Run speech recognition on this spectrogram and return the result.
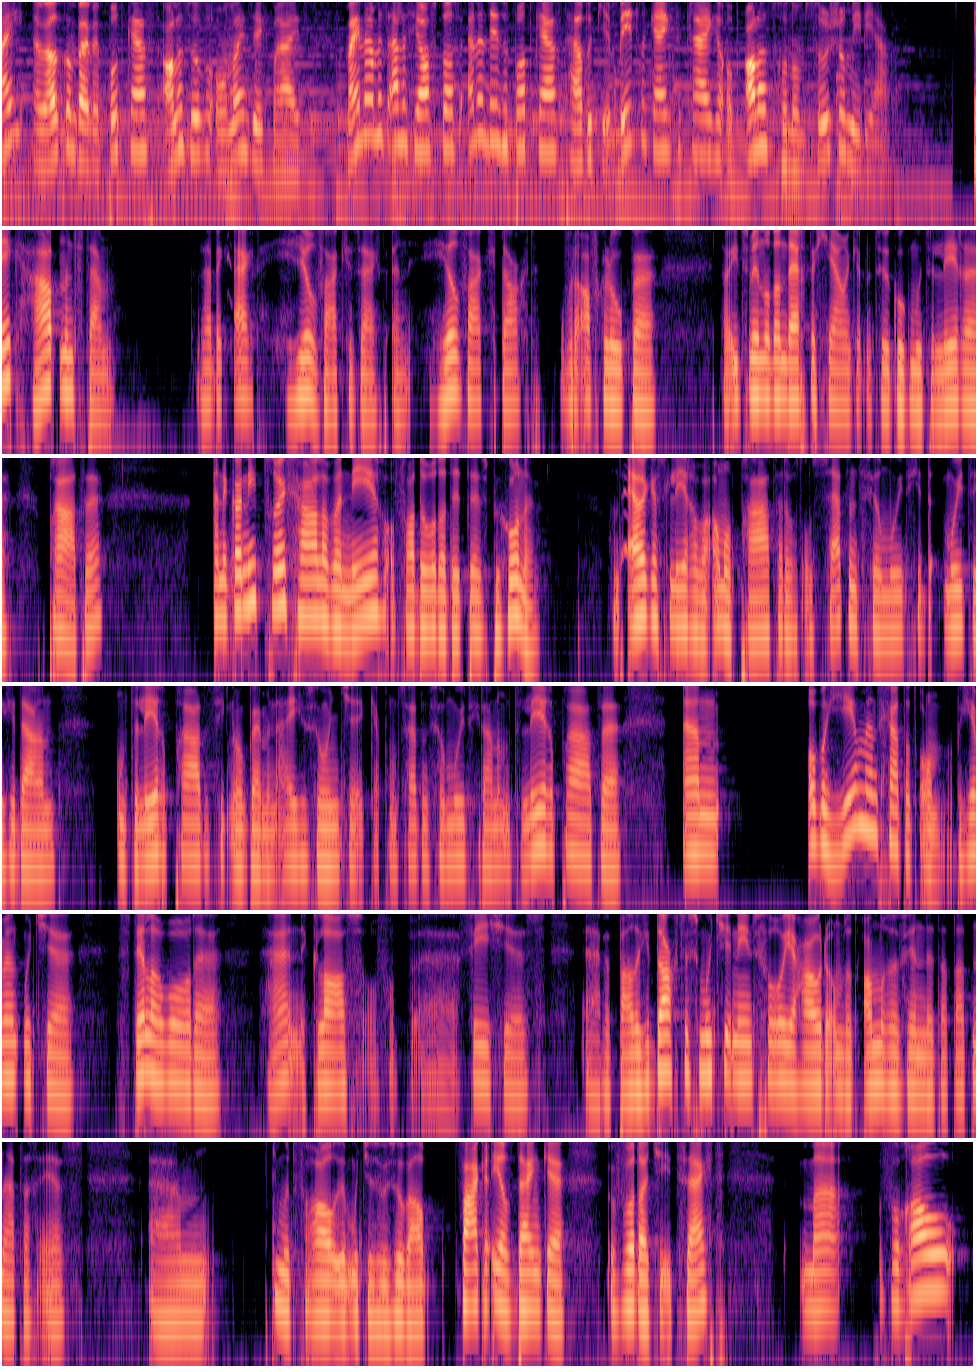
Hi en welkom bij mijn podcast Alles over online zichtbaarheid. Mijn naam is Alice Jaspers en in deze podcast help ik je een betere kijk te krijgen op alles rondom social media. Ik haat mijn stem. Dat heb ik echt heel vaak gezegd en heel vaak gedacht over de afgelopen, nou iets minder dan 30 jaar. Ik heb natuurlijk ook moeten leren praten. En ik kan niet terughalen wanneer of waardoor dat dit is begonnen. Want ergens leren we allemaal praten. Er wordt ontzettend veel moeite, gedaan om te leren praten. Dat zie ik nu ook bij mijn eigen zoontje. Ik heb ontzettend veel moeite gedaan om te leren praten. En op een gegeven moment gaat dat om. Op een gegeven moment moet je stiller worden hè, in de klas of op uh, feestjes. Uh, bepaalde gedachten moet je ineens voor je houden, omdat anderen vinden dat dat netter is. Um, je moet vooral, moet je sowieso wel vaker eerst denken voordat je iets zegt. Maar vooral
